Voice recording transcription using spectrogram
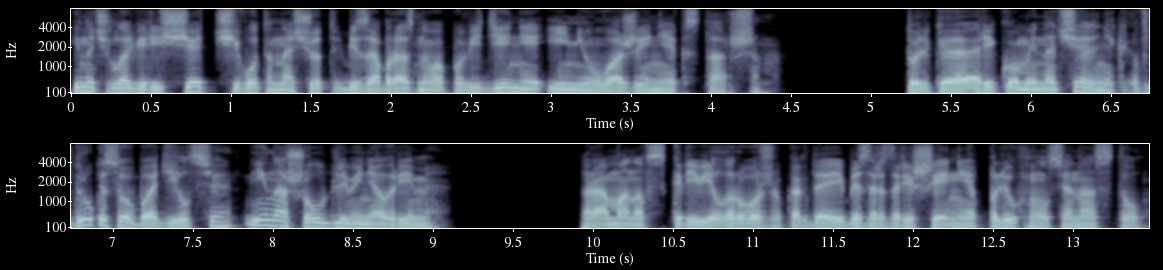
и начала верещать чего-то насчет безобразного поведения и неуважения к старшим. Только рекомый начальник вдруг освободился и нашел для меня время. Романов скривил рожу, когда я без разрешения плюхнулся на стол.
